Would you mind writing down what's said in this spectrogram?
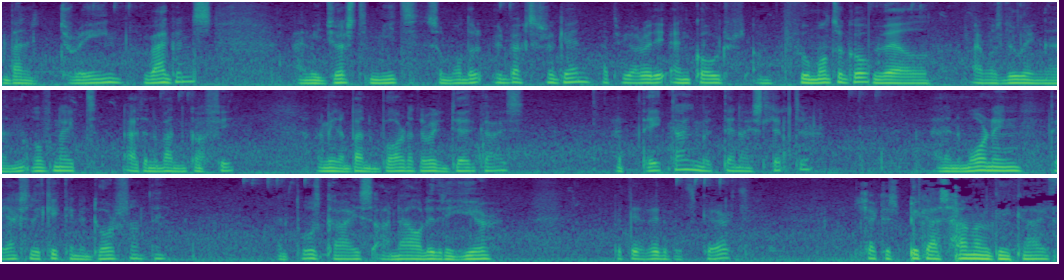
Abandoned train wagons and we just meet some other urbexers again that we already encountered a few months ago. Well, I was doing an overnight at an abandoned cafe. I mean abandoned bar that already dead guys at daytime but then I slept there and in the morning they actually kicked in the door or something and those guys are now literally here but they're a little bit scared. Check this big ass hangar again guys.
